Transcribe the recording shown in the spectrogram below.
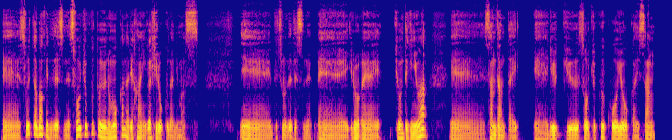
えー、そういったわけでですね、総曲というのもかなり範囲が広くなります。えー、ですのでですね、えー、いろ、えー、基本的には、えー、3団体、えー、琉球総局公用会さん、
